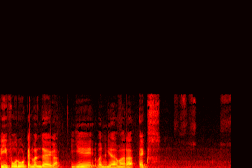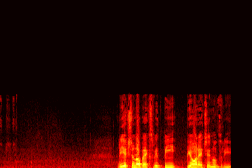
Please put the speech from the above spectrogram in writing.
पी फोर ओ टेन बन जाएगा। ये बन गया हमारा X reaction of X with P pure H N O three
